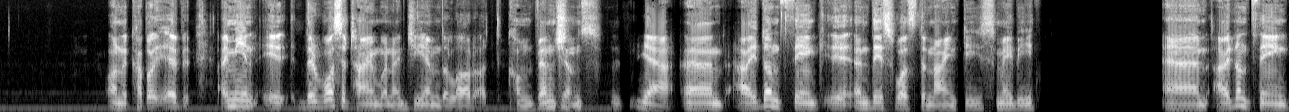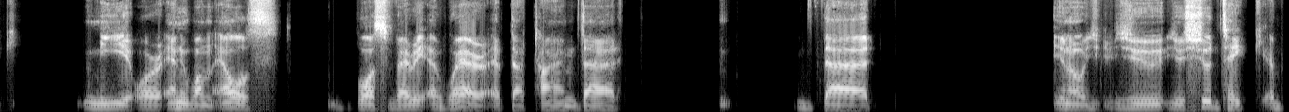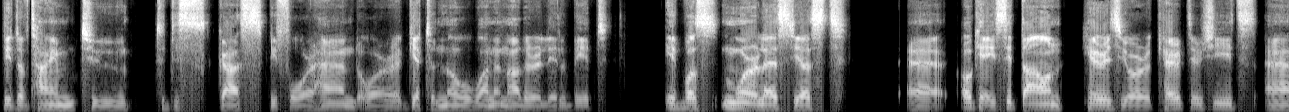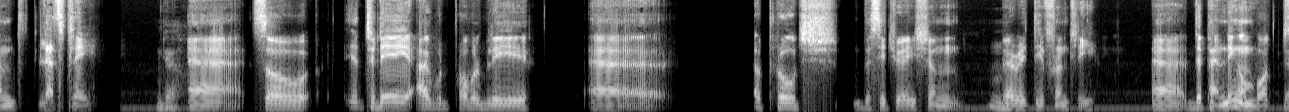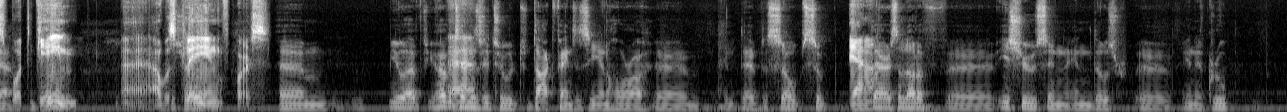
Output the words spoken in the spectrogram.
on a couple. Of, I mean, it, there was a time when I GM'd a lot at conventions. Yeah. yeah, and I don't think, and this was the '90s, maybe, and I don't think me or anyone else was very aware at that time that that you know you you should take a bit of time to to discuss beforehand or get to know one another a little bit. It was more or less just, uh, okay, sit down. Here is your character sheets, and let's play. Yeah. Uh, so today I would probably uh, approach the situation mm. very differently, uh, depending on what yeah. what game uh, I was sure. playing, of course. Um, you have you have a uh, tendency to, to dark fantasy and horror. Um, and, uh, so so yeah. there's a lot of uh, issues in in those uh, in a group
